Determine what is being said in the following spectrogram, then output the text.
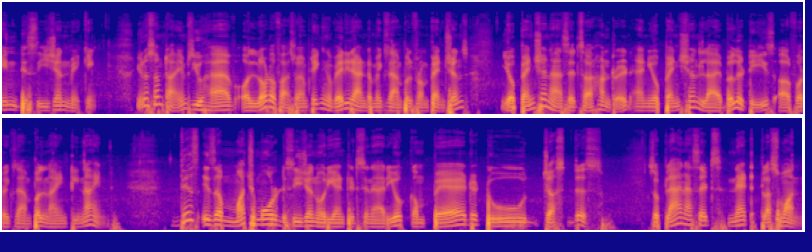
in decision making. You know sometimes you have a lot of assets. I'm taking a very random example from pensions. Your pension assets are 100 and your pension liabilities are for example 99 this is a much more decision oriented scenario compared to just this. So plan assets net plus 1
